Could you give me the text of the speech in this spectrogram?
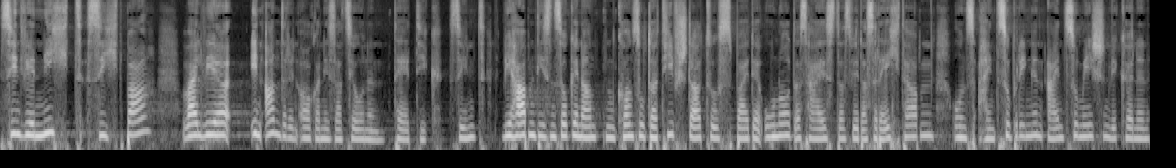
sind wir nicht sichtbar, weil wir in anderen Organisationen tätig sind. Wir haben diesen sogenannten Konsultativstatus bei der UNO, das heißt, dass wir das Recht haben, uns einzubringen, einzumischen. Wir können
